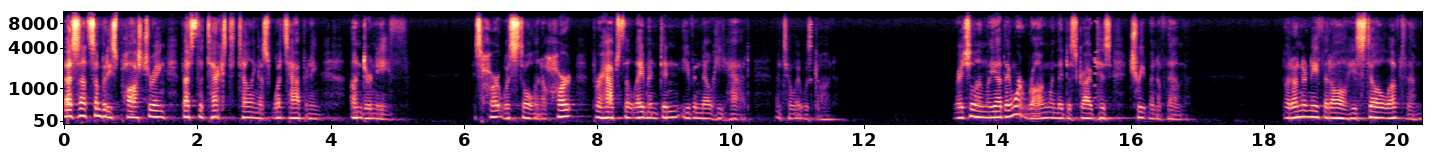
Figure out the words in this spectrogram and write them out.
that's not somebody's posturing. That's the text telling us what's happening underneath. His heart was stolen, a heart perhaps that Laban didn't even know he had until it was gone. Rachel and Leah, they weren't wrong when they described his treatment of them. But underneath it all, he still loved them.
